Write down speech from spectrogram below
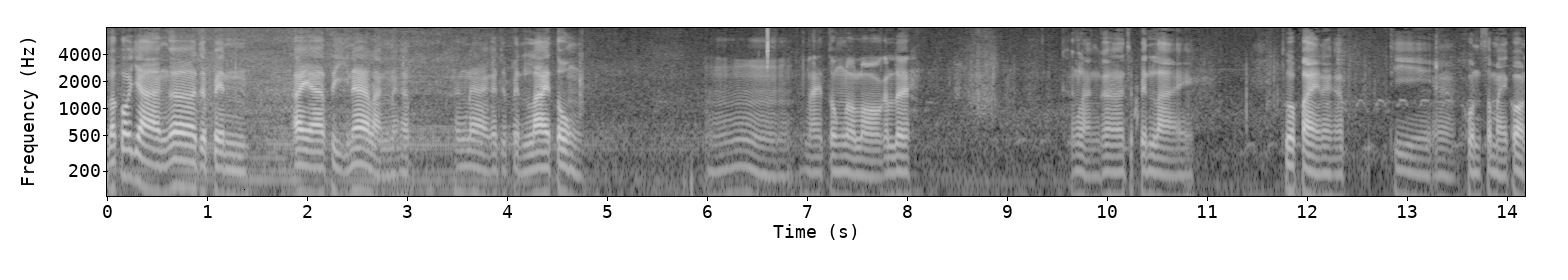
แล้วก็ยางก็จะเป็น IRC หน้าหลังนะครับ ข้างหน้าก็จะเป็นลายตรงอืมลายตรงหล่อๆกันเลย ข้างหลังก็จะเป็นลายทั่วไปนะครับ ที่คนสมัยก่อน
